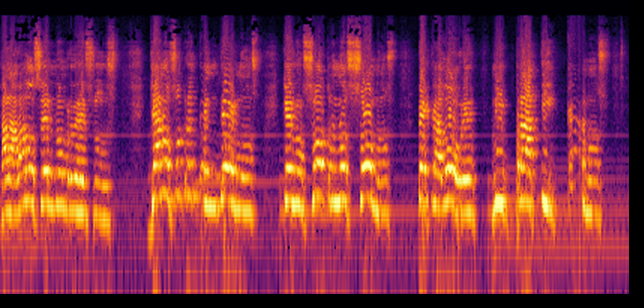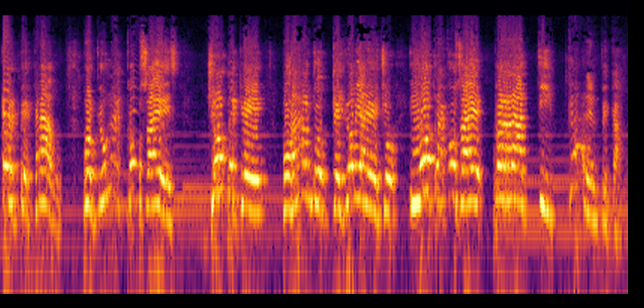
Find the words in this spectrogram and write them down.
alabado sea el nombre de Jesús, ya nosotros entendemos que nosotros no somos pecadores ni practicamos el pecado. Porque una cosa es, yo pequé por algo que yo había hecho y otra cosa es practicar el pecado.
